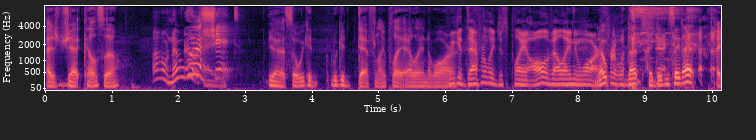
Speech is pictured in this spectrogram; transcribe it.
as Jet Kelso. Oh no oh, way! Oh shit! Yeah, so we could we could definitely play LA Noire. We could definitely just play all of L.A. Noire. Nope, for like, that, I didn't say that. I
